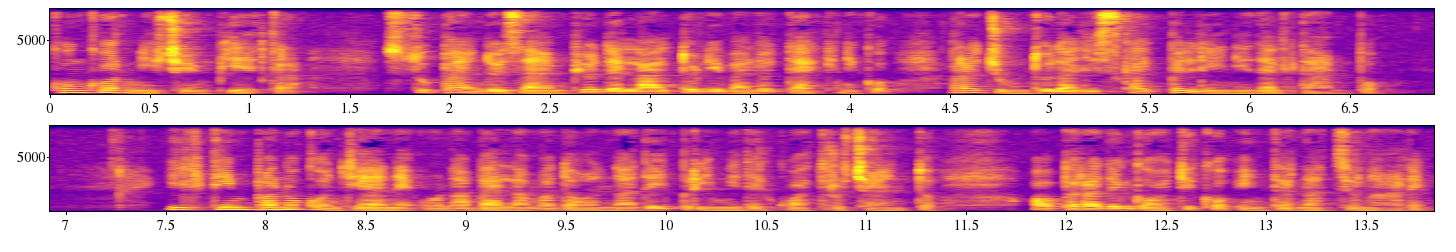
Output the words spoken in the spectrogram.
con cornice in pietra, stupendo esempio dell'alto livello tecnico raggiunto dagli scalpellini del tempo. Il timpano contiene una bella Madonna dei primi del Quattrocento, opera del gotico internazionale,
